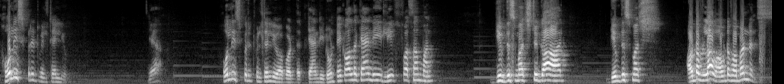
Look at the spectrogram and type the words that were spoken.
Holy Spirit will tell you. Yeah. Holy Spirit will tell you about that candy. Don't take all the candy, leave for someone. Give this much to God. Give this much out of love, out of abundance.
